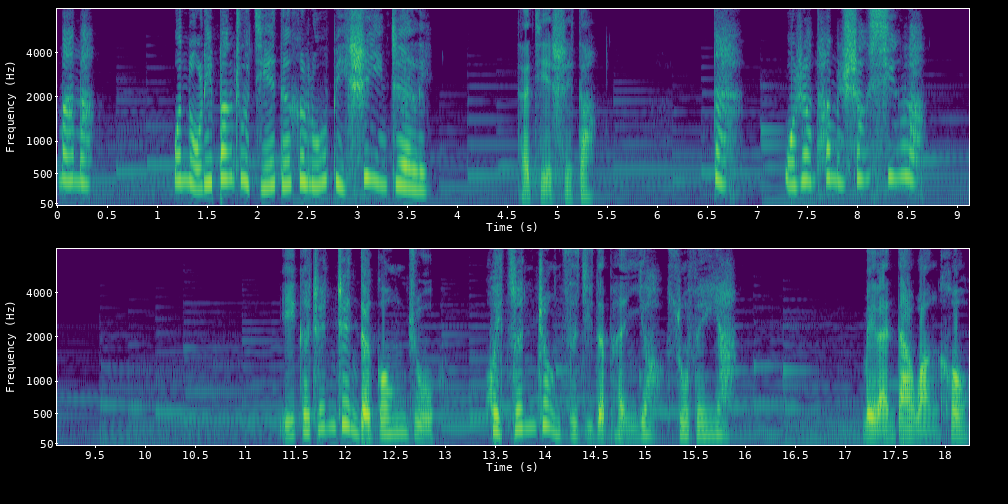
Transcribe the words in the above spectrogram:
妈妈，我努力帮助杰德和卢比适应这里，她解释道。但我让他们伤心了。一个真正的公主会尊重自己的朋友，苏菲亚。美兰达王后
